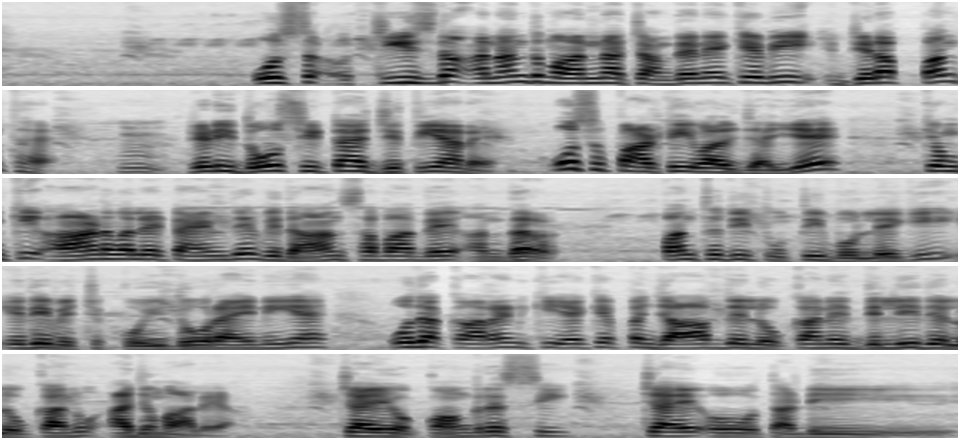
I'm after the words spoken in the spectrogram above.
ਉਸ ਚੀਜ਼ ਦਾ ਆਨੰਦ ਮਾਣਨਾ ਚਾਹੁੰਦੇ ਨੇ ਕਿ ਵੀ ਜਿਹੜਾ ਪੰਥ ਹੈ ਜਿਹੜੀ ਦੋ ਸੀਟਾਂ ਜਿੱਤੀਆਂ ਨੇ ਉਸ ਪਾਰਟੀ ਵੱਲ ਜਾਈਏ ਕਿਉਂਕਿ ਆਉਣ ਵਾਲੇ ਟਾਈਮ ਦੇ ਵਿਧਾਨ ਸਭਾ ਦੇ ਅੰਦਰ ਪੰਥ ਦੀ ਤੂਤੀ ਬੋਲੇਗੀ ਇਹਦੇ ਵਿੱਚ ਕੋਈ ਦੋ ਰਾਏ ਨਹੀਂ ਹੈ। ਉਹਦਾ ਕਾਰਨ ਕੀ ਹੈ ਕਿ ਪੰਜਾਬ ਦੇ ਲੋਕਾਂ ਨੇ ਦਿੱਲੀ ਦੇ ਲੋਕਾਂ ਨੂੰ ਅਜਮਾ ਲਿਆ। ਚਾਹੇ ਉਹ ਕਾਂਗਰਸ ਸੀ ਚਾਹੇ ਉਹ ਤੁਹਾਡੀ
